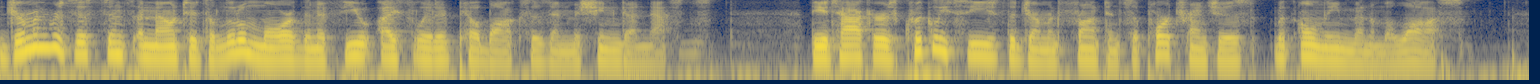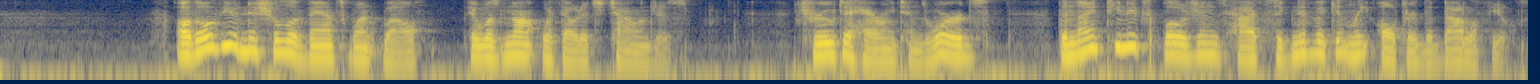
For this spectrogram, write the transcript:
German resistance amounted to little more than a few isolated pillboxes and machine gun nests. The attackers quickly seized the German front and support trenches with only minimal loss. Although the initial advance went well, it was not without its challenges. True to Harington's words, the 19 explosions had significantly altered the battlefield.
